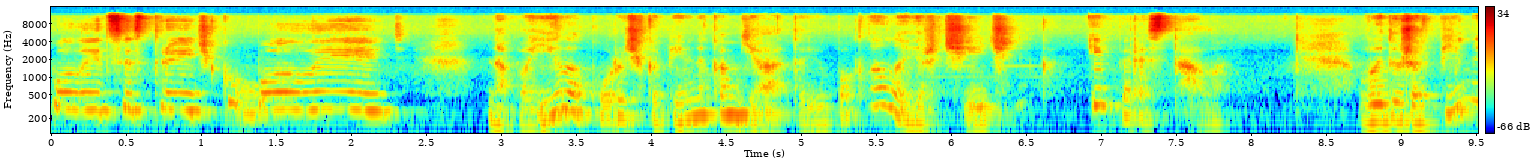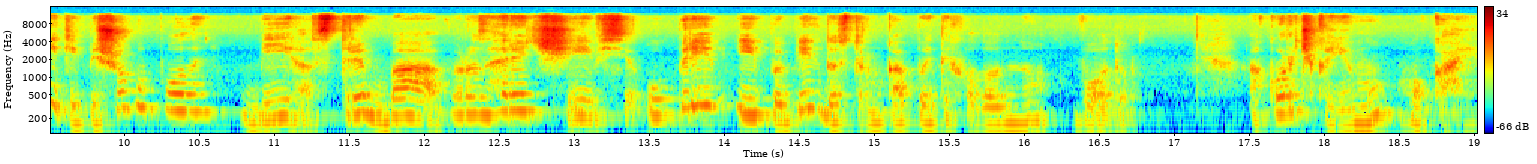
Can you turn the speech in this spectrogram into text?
болить, сестричко, болить. Напоїла курочка півника м'ятою, поклала гірчичник і перестала. Видужав півник і пішов у поле, бігав, стрибав, розгарячився, упрів і побіг до струмка пити холодну воду. А курочка йому гукає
